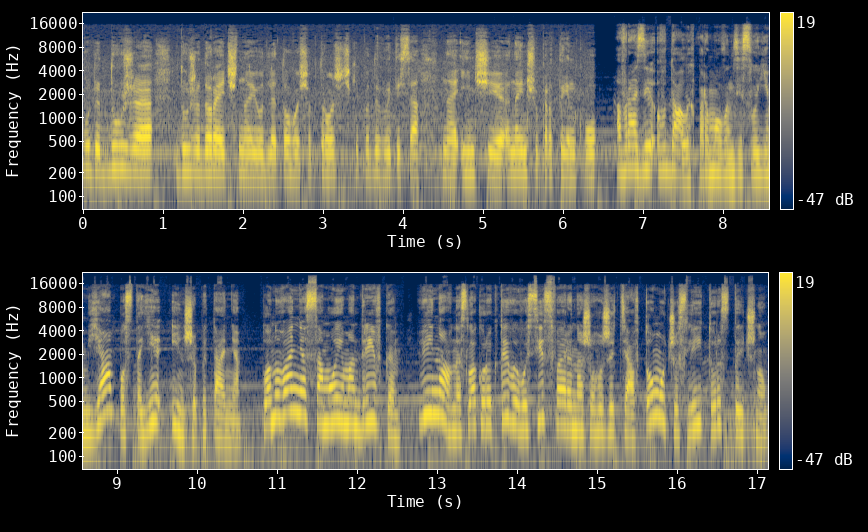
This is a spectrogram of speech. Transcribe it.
буде дуже дуже доречною для того, щоб трошечки подивитися на інші на іншу картинку. А в разі вдалих перемовин зі своїм я постає інше питання: планування самої мандрівки. Війна внесла корективи в усі сфери нашого життя, в тому числі й туристичну.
